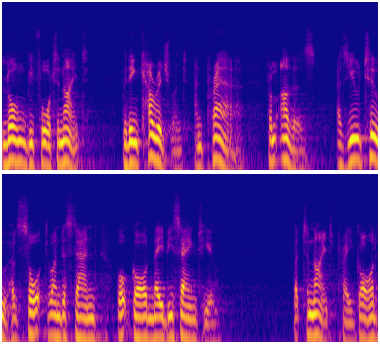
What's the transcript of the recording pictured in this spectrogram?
long before tonight with encouragement and prayer from others as you too have sought to understand what God may be saying to you. But tonight, pray God,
